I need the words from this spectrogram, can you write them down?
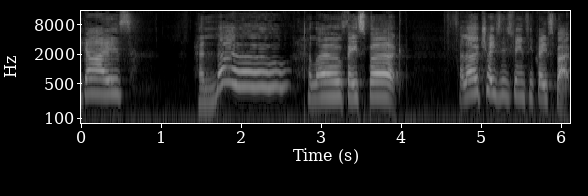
guys. Hello. Hello, Facebook. Hello, Tracey's Fancy Facebook.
